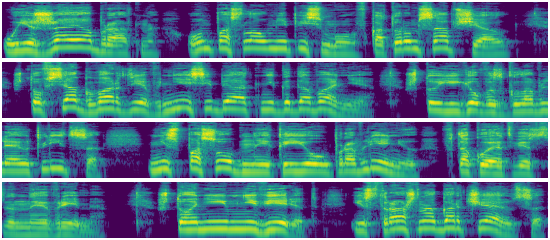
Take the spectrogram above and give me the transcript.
Уезжая обратно, он послал мне письмо, в котором сообщал, что вся гвардия вне себя от негодования, что ее возглавляют лица, не способные к ее управлению в такое ответственное время что они им не верят и страшно огорчаются,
